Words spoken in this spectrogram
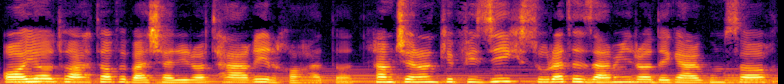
قایات و اهداف بشری را تغییر خواهد داد. همچنان که فیزیک صورت زمین را دگرگون ساخت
